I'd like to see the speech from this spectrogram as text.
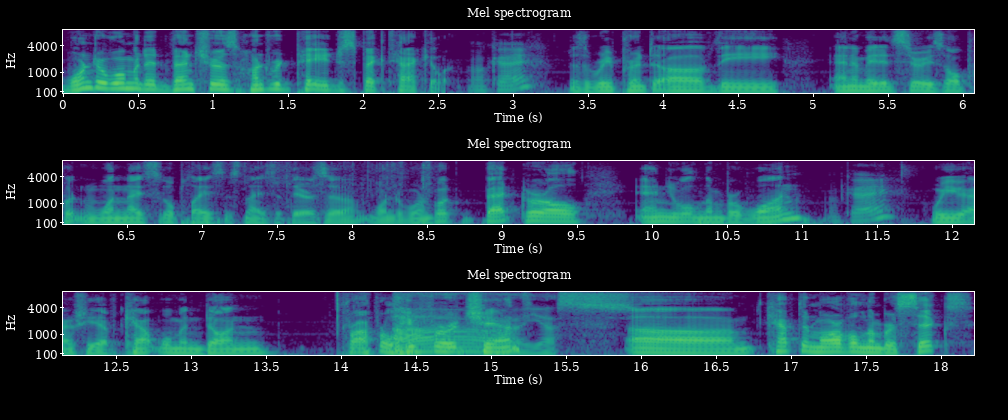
Wonder Woman Adventures, hundred page spectacular. Okay. There's a reprint of the animated series all put in one nice little place. It's nice that there's a Wonder Woman book. Batgirl Annual Number One, Okay. where you actually have Catwoman done properly for a Ah, chance. Yes. Um, Captain Marvel number 6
